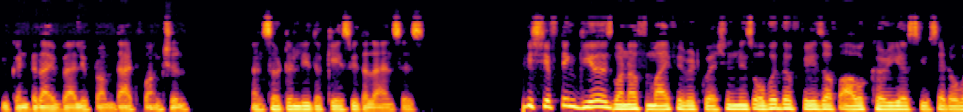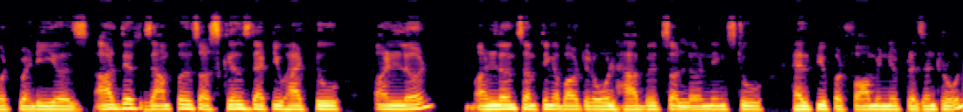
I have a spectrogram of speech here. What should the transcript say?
you can derive value from that function. And certainly the case with alliances. Maybe shifting gears, one of my favorite questions means over the phase of our careers, you said over 20 years, are there examples or skills that you had to unlearn, unlearn something about your old habits or learnings to help you perform in your present role?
